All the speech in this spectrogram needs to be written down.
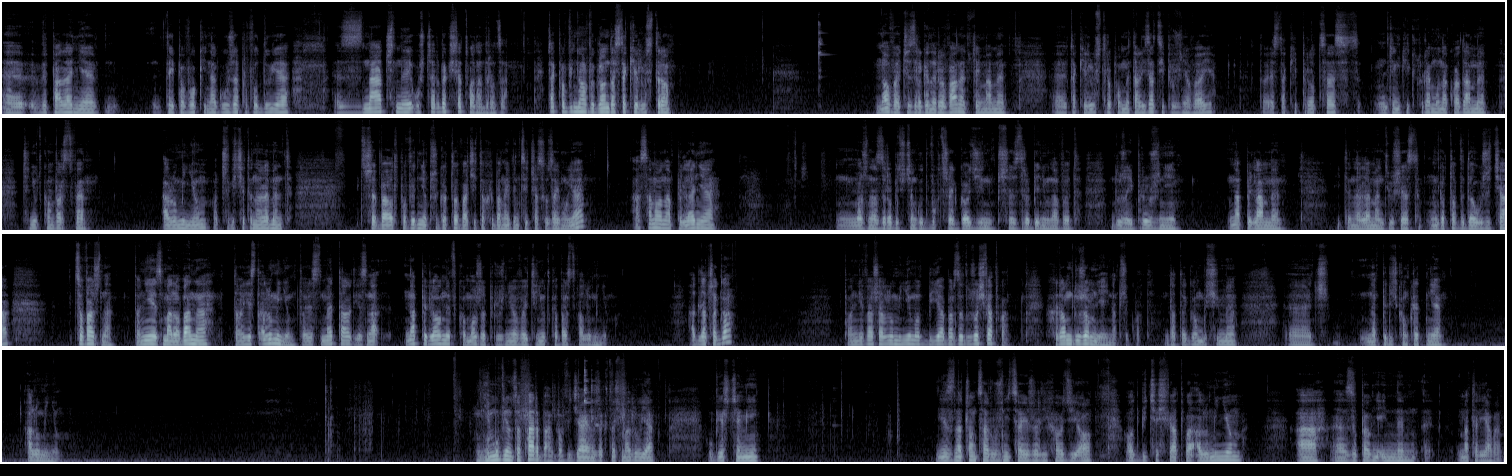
e, wypalenie tej powłoki na górze powoduje znaczny uszczerbek światła na drodze. Tak powinno wyglądać takie lustro nowe czy zregenerowane. Tutaj mamy e, takie lustro po metalizacji próżniowej. To jest taki proces, dzięki któremu nakładamy cieniutką warstwę aluminium. Oczywiście ten element trzeba odpowiednio przygotować i to chyba najwięcej czasu zajmuje. A samo napylenie można zrobić w ciągu 2-3 godzin przy zrobieniu nawet dużej próżni. Napylamy i ten element już jest gotowy do użycia. Co ważne, to nie jest malowane, to jest aluminium, to jest metal, jest na, napylony w komorze próżniowej cieniutka warstwa aluminium. A dlaczego? Ponieważ aluminium odbija bardzo dużo światła. Chrom dużo mniej na przykład. Dlatego musimy e, napylić konkretnie aluminium. Nie mówiąc o farbach, bo widziałem, że ktoś maluje. Uwierzcie mi, jest znacząca różnica, jeżeli chodzi o odbicie światła aluminium, a e, zupełnie innym e, materiałem.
